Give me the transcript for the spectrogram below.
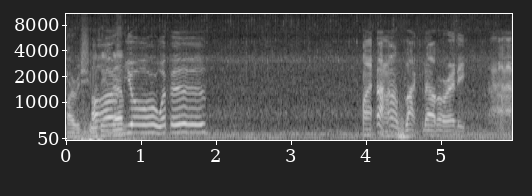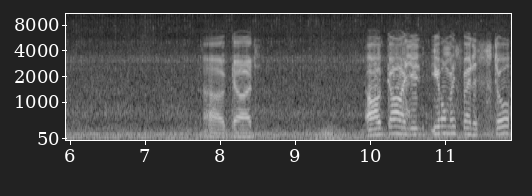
Are we shooting Arm them? your weapon. I'm blacked out already. Ah. Oh god. Oh god, you you almost made a stop.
